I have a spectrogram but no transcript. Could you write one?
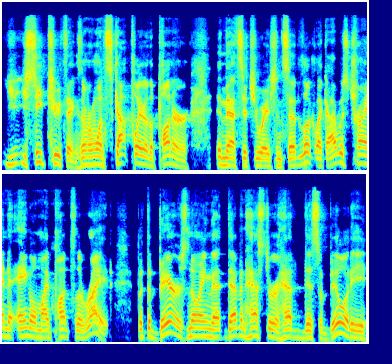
you, you, see two things. Number one, Scott Player, the punter in that situation, said, Look, like I was trying to angle my punt to the right. But the Bears, knowing that Devin Hester had this ability,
